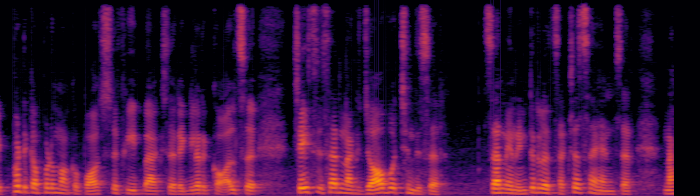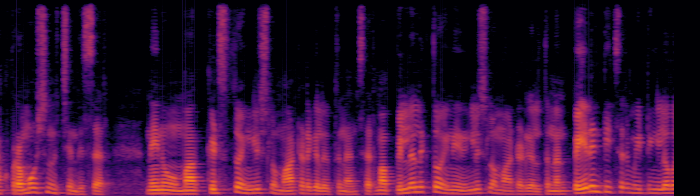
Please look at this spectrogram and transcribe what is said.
ఎప్పటికప్పుడు మాకు పాజిటివ్ ఫీడ్బ్యాక్స్ రెగ్యులర్ కాల్స్ చేసి సార్ నాకు జాబ్ వచ్చింది సార్. సార్ నేను ఇంటర్వ్యూలో సక్సెస్ అయ్యాను సార్. నాకు ప్రమోషన్ వచ్చింది సార్. నేను మా కిడ్స్తో ఇంగ్లీష్లో మాట్లాడగలుగుతున్నాను సార్. మా పిల్లలతో నేను ఇంగ్లీష్లో మాట్లాడగలుగుతున్నాను. పేరెంట్ టీచర్ మీటింగ్లో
